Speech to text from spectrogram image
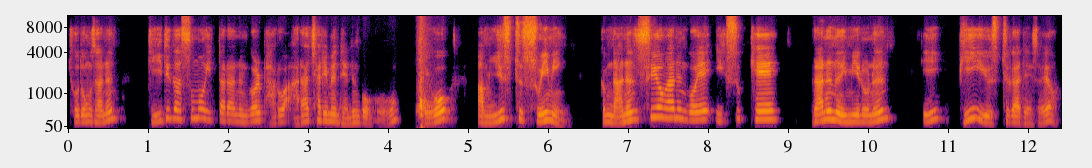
조동사는 did가 숨어 있다라는 걸 바로 알아차리면 되는 거고 그리고 I'm used to swimming. 그럼 나는 수영하는 거에 익숙해 라는 의미로는 이 be used가 돼서요.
